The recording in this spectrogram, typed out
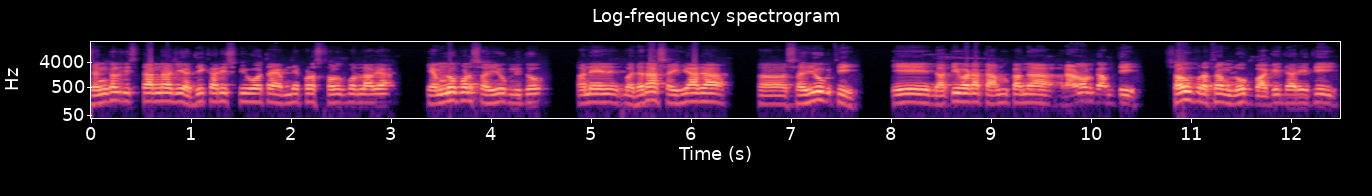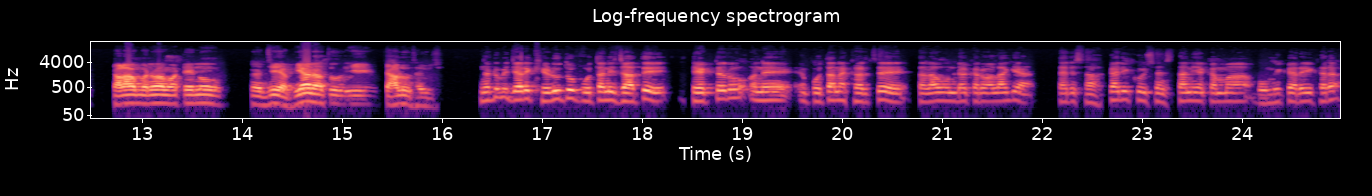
જંગલ વિસ્તારના જે અધિકારીશ્રીઓ હતા, એમને પણ સ્થળ ઉપર લાવ્યા. એમનો પણ સહયોગ લીધો. અને બધાના સહિયારા સહયોગથી એ દાંતીવાડા તાલુકાના રાણોલ ગામથી સૌ પ્રથમ લોક ભાગીદારીથી તળાવ બનવા માટેનું જે અભિયાન હતું એ ચાલુ થયું છે. નટુભાઈ જ્યારે ખેડૂતો પોતાની જાતે ટ્રેક્ટરો અને પોતાના ખર્ચે તળાવ ઊંડા કરવા લાગ્યા ત્યારે સહકારી કોઈ સંસ્થાની આ કામમાં ભૂમિકા રહી ખરા?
